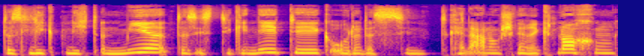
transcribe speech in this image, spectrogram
das liegt nicht an mir, das ist die Genetik oder das sind, keine Ahnung, schwere Knochen.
